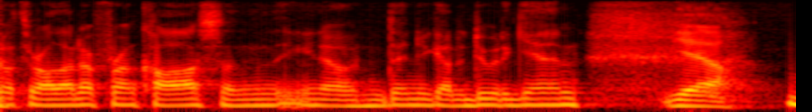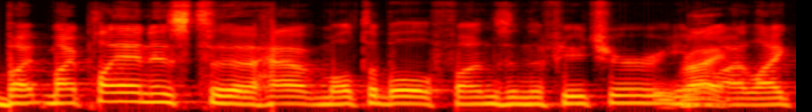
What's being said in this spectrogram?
go through all that upfront costs, and you know, then you got to do it again. Yeah. But my plan is to have multiple funds in the future. You Right. know, I like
